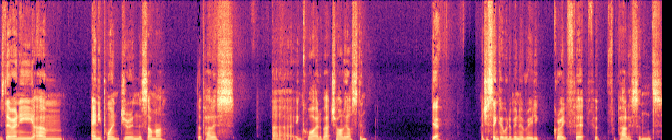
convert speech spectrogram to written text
Is there any um, any point during the summer that Palace uh, inquired about Charlie Austin? Yeah, I just think it would have been a really great fit for, for Palace, and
